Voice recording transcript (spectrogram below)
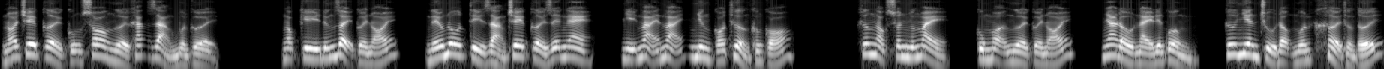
nói chê cười cũng so người khác giảng buồn cười. Ngọc Kỳ đứng dậy cười nói, nếu nô tỳ giảng chê cười dễ nghe, nhị mãi mãi nhưng có thưởng không có. Khương Ngọc Xuân nhướng mày, cùng mọi người cười nói, nha đầu này điên cuồng, cư nhiên chủ động muốn khởi thưởng tới,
